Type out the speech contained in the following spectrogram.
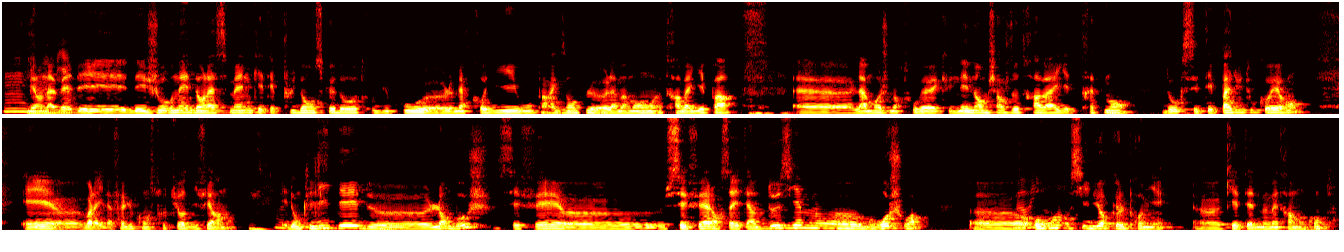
mmh, mais on avait des, journées dans la semaine qui étaient plus denses que d'autres. Du coup, euh, le mercredi où par exemple la maman travaillait pas, euh, là moi je me retrouvais avec une énorme charge de travail et de traitement, donc c'était pas du tout cohérent. Et voilà, il a fallu qu'on structure différemment. Et donc l'idée de l'embauche s'est fait, s'est fait. Alors ça a été un deuxième gros choix, bah au moins aussi dur que le premier. Euh, qui était de me mettre à mon compte,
